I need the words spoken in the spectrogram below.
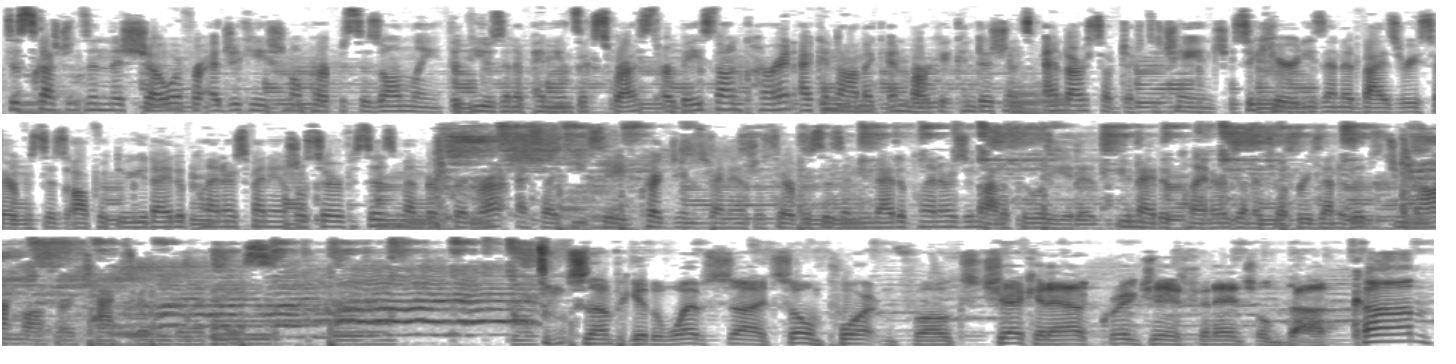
Discussions in this show are for educational purposes only. The views and opinions expressed are based on current economic and market conditions and are subject to change. Securities and advisory services offered through United Planners Financial Services, member FINRA, SIPC. Craig James Financial Services and United Planners are not affiliated. United Planners and its representatives do not offer tax or legal advice. Let's not forget the website. So important, folks. Check it out, craigjamesfinancial.com.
